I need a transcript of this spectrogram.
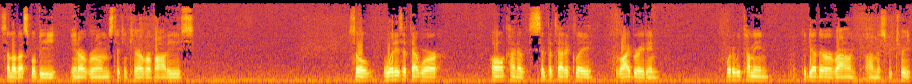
some of us will be in our rooms taking care of our bodies. So, what is it that we're all kind of sympathetically vibrating? What are we coming together around on this retreat?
